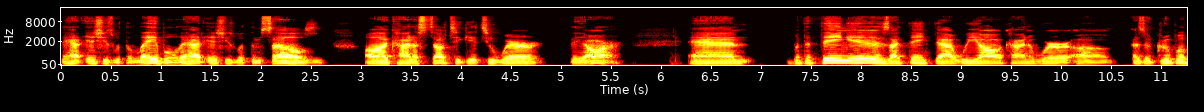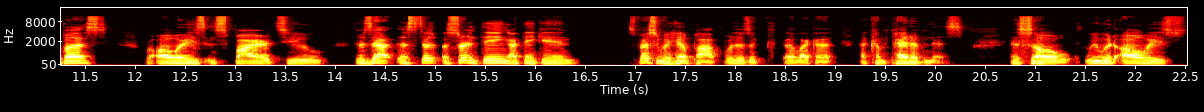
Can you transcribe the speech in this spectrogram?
they had issues with the label, they had issues with themselves, all that kind of stuff to get to where they are. And but the thing is, I think that we all kind of were, um, as a group of us, we're always inspired to. There's that a, a certain thing I think in, especially with hip hop, where there's a, a like a, a competitiveness, and so we would always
